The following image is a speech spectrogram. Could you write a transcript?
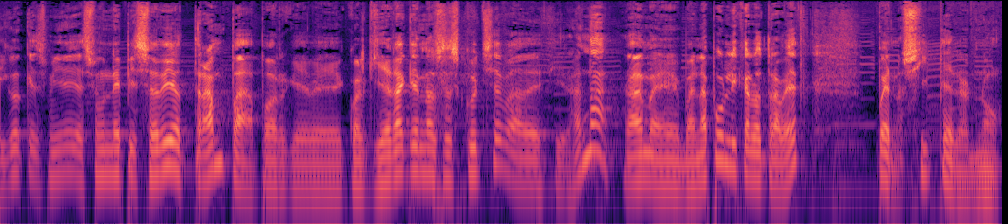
Digo que es es un episodio trampa, porque eh, cualquiera que nos escuche va a decir, anda, ah, ¿me ¿van a publicar otra vez? Bueno, sí, pero no.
